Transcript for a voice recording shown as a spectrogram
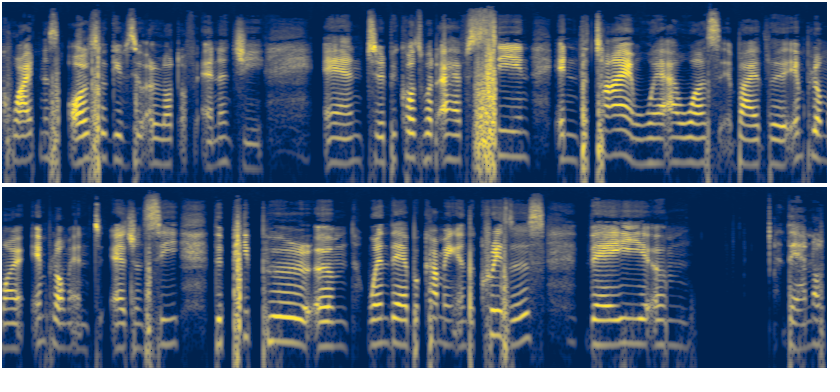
quietness also gives you a lot of energy and uh, because what i have seen in the time where i was by the implement implement agency the people um, when they're becoming in the crisis they um, they are not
